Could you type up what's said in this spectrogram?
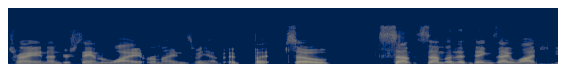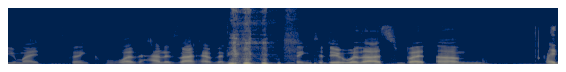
try and understand why it reminds me of it. But so some some of the things I watched, you might think, what? How does that have anything to do with us? But um, I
